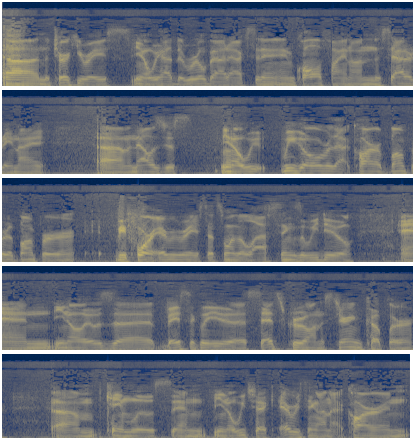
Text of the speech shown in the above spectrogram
uh, in the turkey race, you know, we had the real bad accident in qualifying on the Saturday night, um, and that was just, you know, we we go over that car bumper to bumper before every race. That's one of the last things that we do, and you know, it was uh, basically the set screw on the steering coupler um, came loose, and you know, we check everything on that car, and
